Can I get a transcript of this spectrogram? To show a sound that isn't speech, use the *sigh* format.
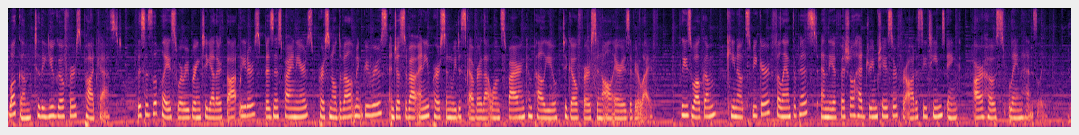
Welcome to the You Go First podcast. This is the place where we bring together thought leaders, business pioneers, personal development gurus, and just about any person we discover that will inspire and compel you to go first in all areas of your life. Please welcome keynote speaker, philanthropist, and the official head dream chaser for Odyssey Teams Inc., our host, Lane Hensley.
